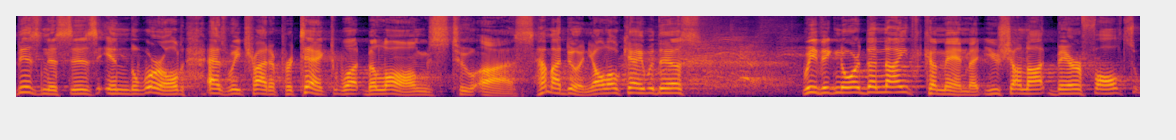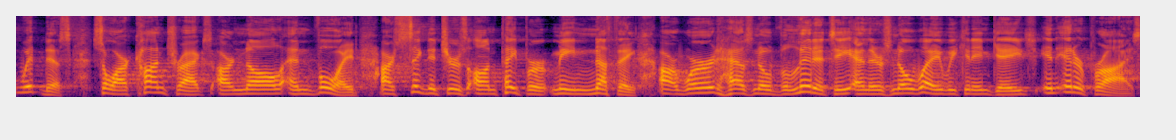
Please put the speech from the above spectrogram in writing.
businesses in the world as we try to protect what belongs to us. How am I doing? Y'all okay with this? We've ignored the ninth commandment you shall not bear false witness. So our contracts are null and void. Our signatures on paper mean nothing. Our word has no validity, and there's no way we can engage in enterprise.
